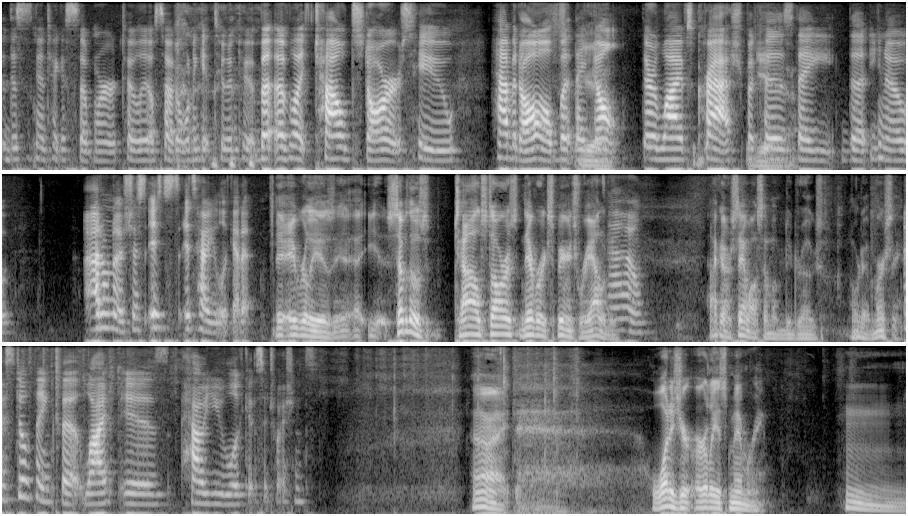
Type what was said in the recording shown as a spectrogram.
this is going to take us somewhere totally else, so I don't want to get too into it, but of like child stars who have it all, but they Yeah. don't. Their lives crash because they, the you know, I don't know. It's just it's it's how you look at it. It, it really is. Uh, Some of those child stars never experience reality. No, I can understand why some of them do drugs. Lord have mercy. I still think that life is how you look at situations. All right. What is your earliest memory? Hmm.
